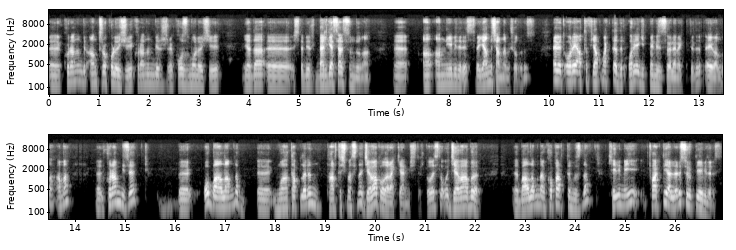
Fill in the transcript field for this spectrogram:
e, Kur'an'ın bir antropoloji, Kur'an'ın bir kozmoloji ya da e, işte bir belgesel sunduğunu e, anlayabiliriz ve yanlış anlamış oluruz. Evet oraya atıf yapmaktadır, oraya gitmemizi söylemektedir eyvallah ama e, Kur'an bize e, o bağlamda e, muhatapların tartışmasına cevap olarak gelmiştir. Dolayısıyla o cevabı e, bağlamından koparttığımızda kelimeyi farklı yerlere sürükleyebiliriz.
